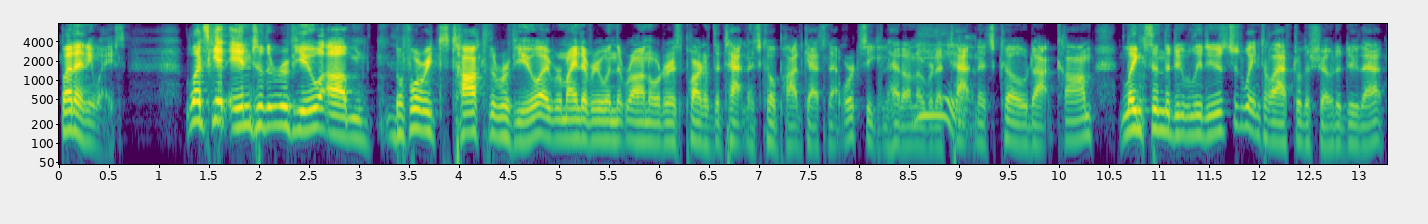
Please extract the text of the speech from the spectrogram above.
but, anyways, let's get into the review. Um, before we talk the review, I remind everyone that Raw and Order is part of the Tatnus Co podcast network, so you can head on over to Yeah. tatnusco.com. Links in the doobly doos. Just wait until after the show to do that.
